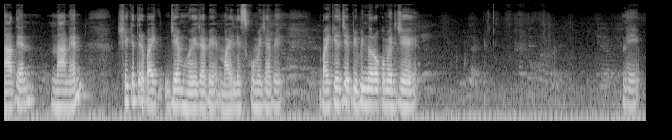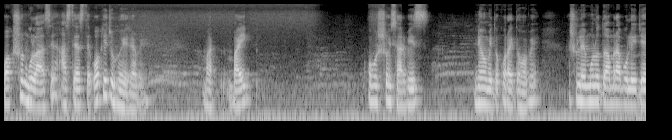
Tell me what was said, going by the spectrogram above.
না দেন, না নেন, সেক্ষেত্রে বাইক জ্যাম হয়ে যাবে মাইলেজ কমে যাবে। বাইকের যে বিভিন্ন রকমের যে মানে অপশনগুলো আছে, আস্তে আস্তে অকেজু হয়ে যাবে। বাট বাইক অবশ্যই সার্ভিস নিয়মিত করাইতে হবে। আসলে মূলত আমরা বলি যে,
